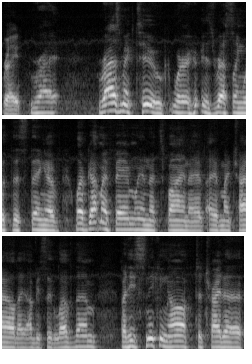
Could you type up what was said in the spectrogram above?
right? Right. Razmik too, where is wrestling with this thing of, well, I've got my family and that's fine. I have I have my child. I obviously love them, but he's sneaking off to try to,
